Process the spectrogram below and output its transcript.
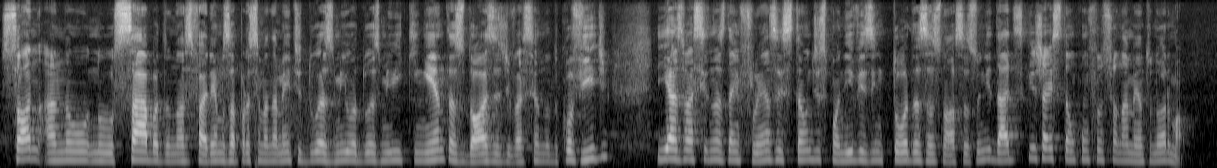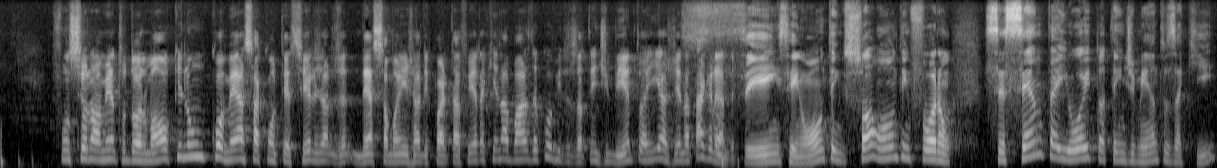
Só no, no sábado nós faremos aproximadamente 2.000 a 2.500 doses de vacina do Covid. E as vacinas da influenza estão disponíveis em todas as nossas unidades que já estão com funcionamento normal funcionamento normal que não começa a acontecer já, já, nessa manhã já de quarta-feira aqui na base da Covid. Os atendimentos aí, a agenda está grande. Sim, sim. Ontem, só ontem foram 68 atendimentos aqui,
